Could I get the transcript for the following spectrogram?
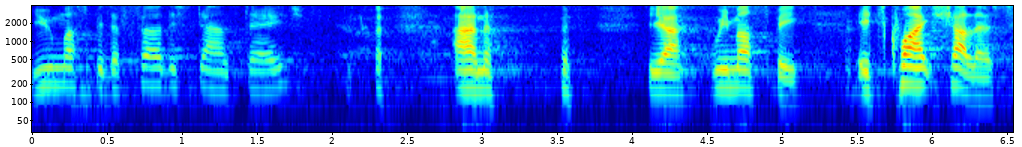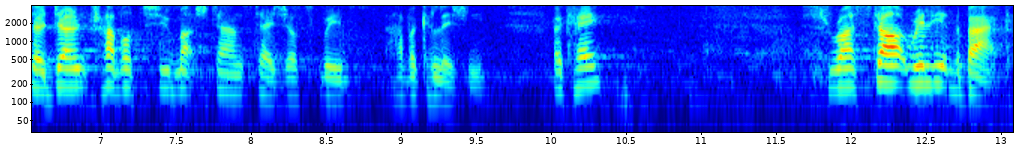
You must be the furthest downstage. and yeah, we must be. It's quite shallow, so don't travel too much downstage, else we have a collision. Okay? Start really at the back.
